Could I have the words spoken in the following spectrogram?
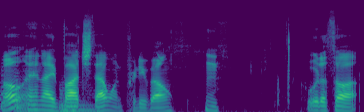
Oh, and I botched that one pretty well. Who would have thought?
